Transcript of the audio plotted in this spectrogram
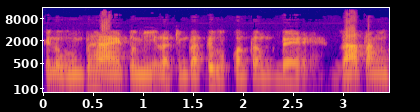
Cái nội dung thứ hai tôi nghĩ là chúng ta tiếp tục quan tâm để gia tăng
